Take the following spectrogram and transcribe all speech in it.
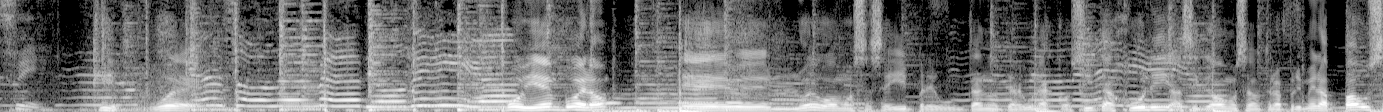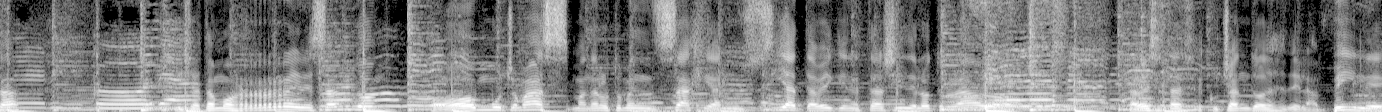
Sí. Qué bueno. Muy bien, bueno. eh, luego vamos a seguir preguntándote algunas cositas, Juli. Así que vamos a nuestra primera pausa. Y ya estamos regresando con mucho más. Mandanos tu mensaje, anunciate a ver quién está allí del otro lado. Tal vez estás escuchando desde la pile,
